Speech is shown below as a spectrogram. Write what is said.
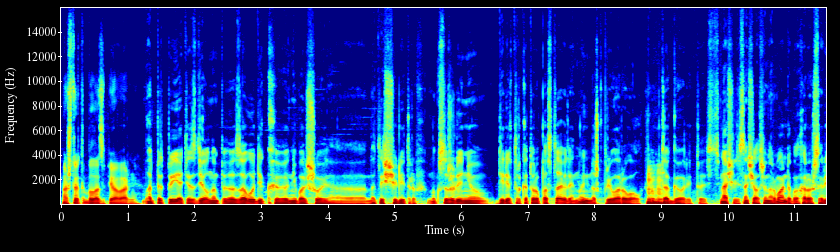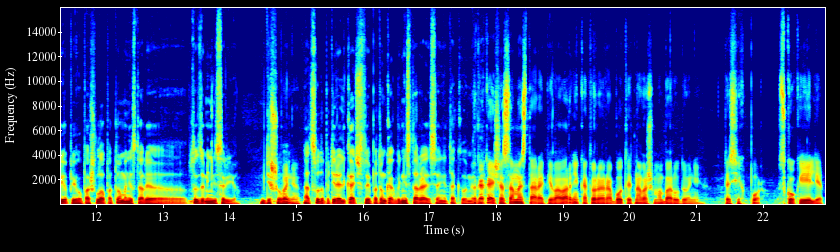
А что это была за пивоварня? От предприятия сделан э, заводик э, небольшой э, на тысячу литров. Ну, к сожалению, директор, которого поставили, ну, немножко приворовал, угу. так говорить. То есть начали сначала все нормально, было хорошее сырье, пиво пошло, а потом они стали, заменили сырье дешевое. Понятно. Отсюда потеряли качество, и потом как бы не старались, они так и умерли. А какая сейчас самая старая пивоварня, которая работает на вашем оборудовании до сих пор? Сколько ей лет?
